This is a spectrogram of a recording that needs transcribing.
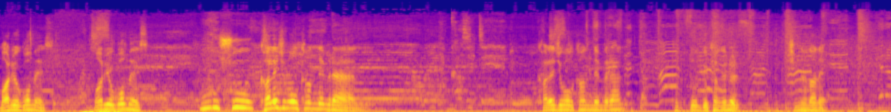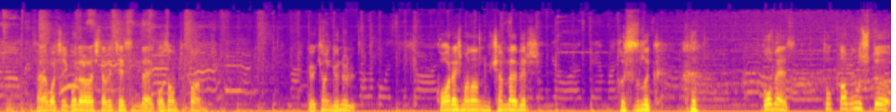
Mario Gomez. Mario Gomez. Vuruşu. Kaleci Volkan Demirel. Kaleci Volkan Demirel. Tuttu Gökhan Gönül. Şimdi Nani. Fenerbahçe gol araçları içerisinde Ozan Tufan. Gökhan Gönül. Kovarejma'dan mükemmel bir hırsızlık. Gomez topla buluştu.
